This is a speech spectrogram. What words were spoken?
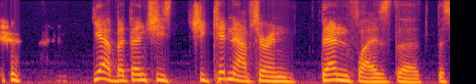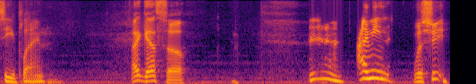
Yeah, but then she she kidnaps her and then flies the the seaplane. I guess so. I mean, Was she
